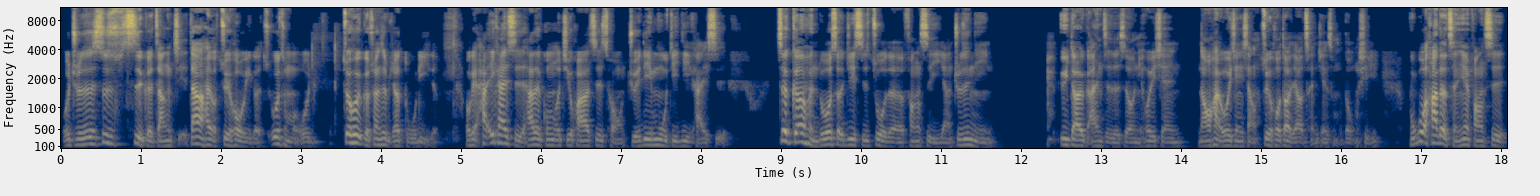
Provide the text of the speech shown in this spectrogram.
我觉得是四个章节。当然还有最后一个，为什么我最后一个算是比较独立的？OK，他一开始他的工作计划是从决定目的地开始，这跟很多设计师做的方式一样，就是你遇到一个案子的时候，你会先脑海会先想最后到底要呈现什么东西。不过它的呈现方式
